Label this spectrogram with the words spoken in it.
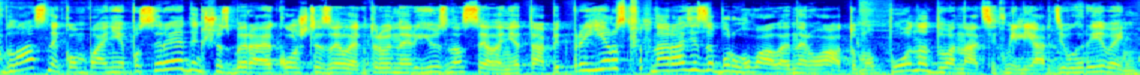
Власне, компанія-посередник, що збирає кошти за електроенергію з населення та підприємств, наразі заборгувала енергоатому понад 12 мільярдів гривень.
